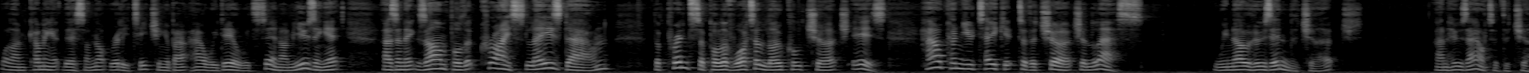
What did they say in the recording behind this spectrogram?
well, I'm coming at this, I'm not really teaching about how we deal with sin. I'm using it as an example that Christ lays down the principle of what a local church is. How can you take it to the church unless we know who's in the church and who's out of the church?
